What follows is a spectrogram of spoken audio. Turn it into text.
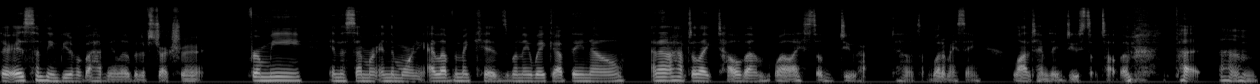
there is something beautiful about having a little bit of structure. For me, in the summer, in the morning, I love that my kids, when they wake up, they know, and I don't have to like tell them. Well, I still do have. What am I saying? A lot of times I do still tell them, but um,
